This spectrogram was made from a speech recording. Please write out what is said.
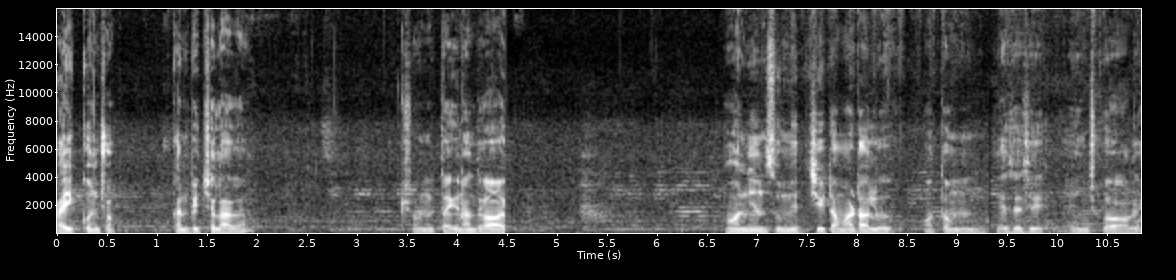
పైకి కొంచెం కనిపించేలాగా. చూడండి తగినంతగా ఆయిల్ ఆనియన్స్ మిర్చి టమాటాలు మొత్తం వేసేసి వేయించుకోవాలి.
